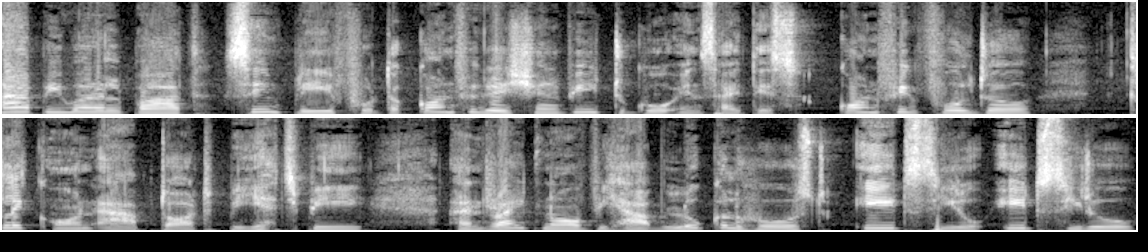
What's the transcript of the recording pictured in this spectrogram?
app URL path, simply for the configuration we need to go inside this config folder, click on app.php and right now we have localhost 8080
